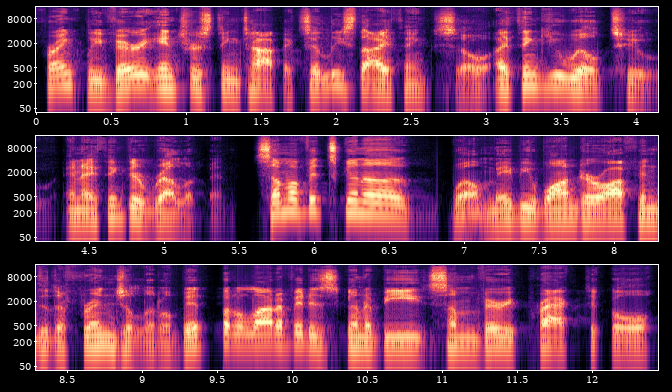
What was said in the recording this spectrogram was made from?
frankly, very interesting topics. At least I think so. I think you will too. And I think they're relevant. Some of it's going to well, maybe wander off into the fringe a little bit, but a lot of it is going to be some very practical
